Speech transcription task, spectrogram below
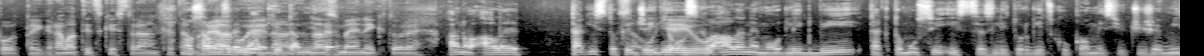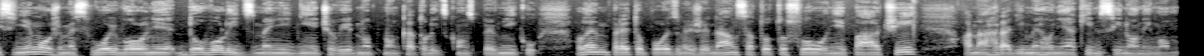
po tej gramatickej stránke tam no, reaguje na, tam, na zmeny, ktoré... Áno, ale Takisto, keďže ide o schválené modlitby, tak to musí ísť cez liturgickú komisiu. Čiže my si nemôžeme svoj voľne dovoliť zmeniť niečo v jednotnom katolickom spevníku, len preto povedzme, že nám sa toto slovo nepáči a nahradíme ho nejakým synonymom.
